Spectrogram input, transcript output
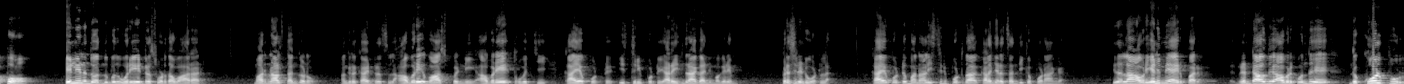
அப்போது டெல்லியிலேருந்து வந்தபோது ஒரே ட்ரெஸ்ஸோடு தான் வாரார். மறுநாள் தங்கணும் அங்கிறக்காக ட்ரெஸ்ஸில் அவரே வாஷ் பண்ணி அவரே துவைச்சி காய போட்டு இஸ்திரி போட்டு யாரை இந்திரா காந்தி மகனே பிரசிடெண்ட் ஓட்டலில் காய போட்டு மறுநாள் இஸ்திரி போட்டு தான் கலைஞரை சந்திக்க போனாங்க. இதெல்லாம் அவர் எளிமையாக இருப்பார். ரெண்டாவது அவருக்கு வந்து இந்த கோல்பூர்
